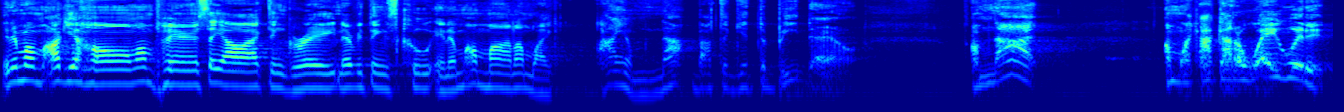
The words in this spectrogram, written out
And then I get home, my parents, they all acting great and everything's cool. And in my mind, I'm like, I am not about to get the beat down. I'm not. I'm like, I got away with it.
